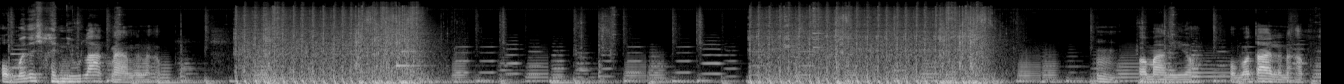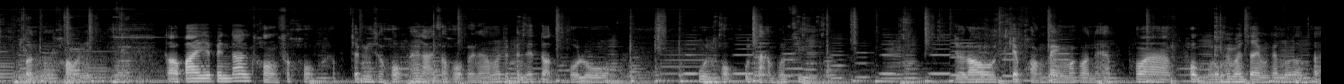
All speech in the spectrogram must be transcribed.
ผมไม่ได้ใช้นิ้วลากนานแล้วนะครับ อืม ประมาณนี้เนาะผมว่าได้แล้วนะครับ ส่วนของเขานี้ ต่อไปจะเป็นด้านของสโคปครับ จะมีสโคปให้หลายสโคปเลยนะว่าจะเป็น red dot polo คูณ6คูณ3คูณ4เดี๋ยวเราเก็บของแต่งมาก่อนนะครับ เพราะว่าผมก็ไม่มั่นใจเหมือนกันว่าเราจะ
